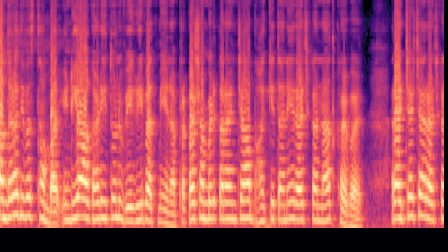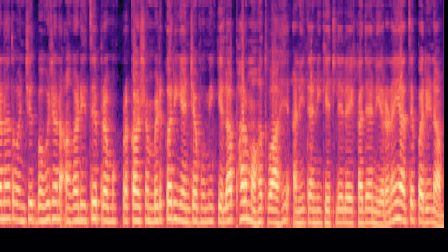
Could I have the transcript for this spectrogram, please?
पंधरा दिवस थांबा. इंडिया आघाडीतून वेगळी बातमी येणार. प्रकाश आंबेडकरांच्या भाकिताने राजकारणात खळबळ. राज्याच्या राजकारणात वंचित बहुजन आघाडीचे प्रमुख प्रकाश आंबेडकर यांच्या भूमिकेला फार महत्त्व आहे आणि त्यांनी घेतलेल्या एखाद्या निर्णयाचे परिणाम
